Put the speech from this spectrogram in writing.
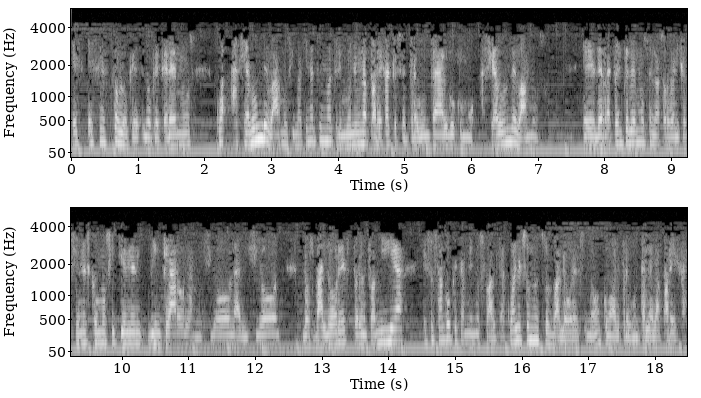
es, es esto lo que, lo que queremos. ¿Hacia dónde vamos? Imagínate un matrimonio, una pareja que se pregunta algo como, ¿hacia dónde vamos? Eh, de repente vemos en las organizaciones como si tienen bien claro la misión, la visión, los valores, pero en familia eso es algo que también nos falta. ¿Cuáles son nuestros valores, no? Como al preguntarle a la pareja,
